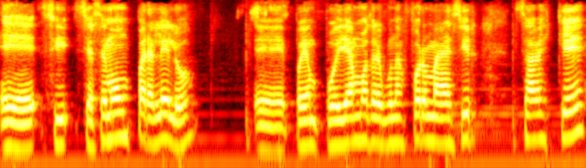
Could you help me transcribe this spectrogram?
si, si hacemos un paralelo, eh, podríamos de alguna forma decir, ¿sabes qué?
